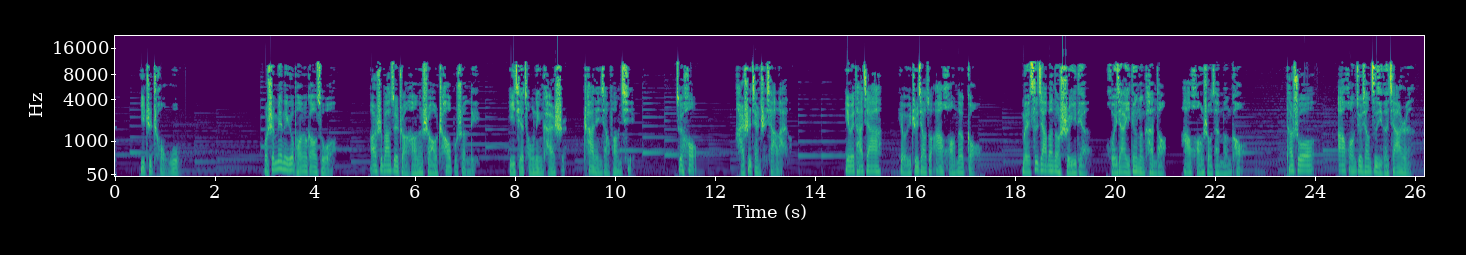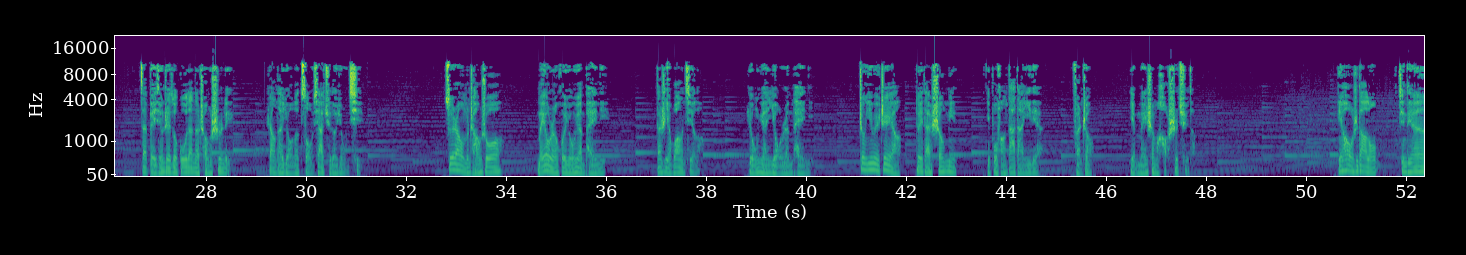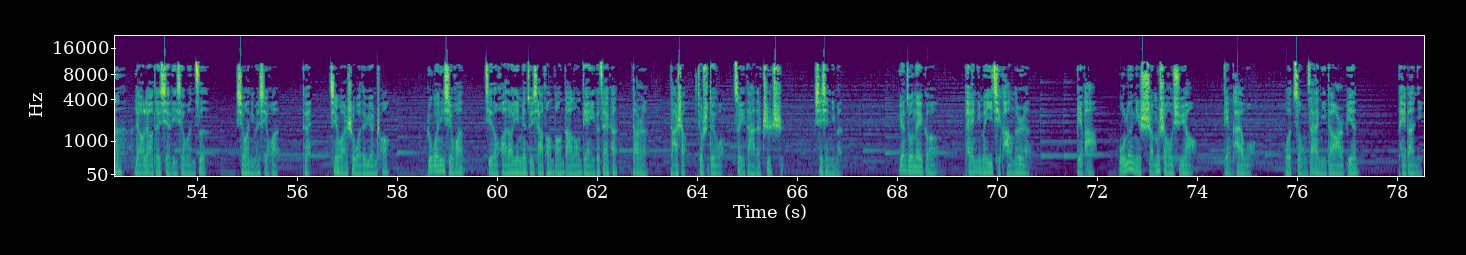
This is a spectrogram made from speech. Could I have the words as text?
一只宠物。我身边的一个朋友告诉我，二十八岁转行的时候超不顺利，一切从零开始，差点想放弃，最后还是坚持下来了，因为他家。有一只叫做阿黄的狗，每次加班到十一点，回家一定能看到阿黄守在门口。他说：“阿黄就像自己的家人，在北京这座孤单的城市里，让他有了走下去的勇气。”虽然我们常说，没有人会永远陪你，但是也忘记了，永远有人陪你。正因为这样对待生命，你不妨大胆一点。反正，也没什么好失去的。你好，我是大龙，今天寥寥的写了一些文字，希望你们喜欢。对，今晚是我的原创。如果你喜欢，记得滑到页面最下方帮大龙点一个再看，当然，打赏就是对我最大的支持。谢谢你们，愿做那个陪你们一起扛的人。别怕，无论你什么时候需要，点开我。我总在你的耳边陪伴你。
